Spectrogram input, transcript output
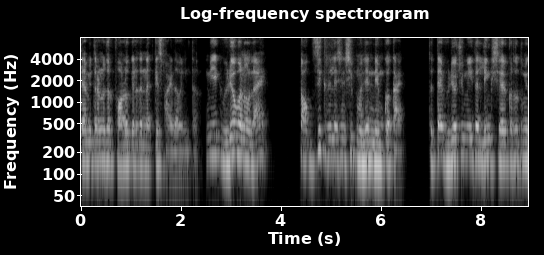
त्या मित्रांनो जर फॉलो केलं तर नक्कीच फायदा होईल. तर मी एक व्हिडिओ बनवलाय. टॉक्झिक रिलेशनशिप म्हणजे नेमकं काय? तर त्या व्हिडिओची मी इथं लिंक शेअर करतो. तुम्ही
